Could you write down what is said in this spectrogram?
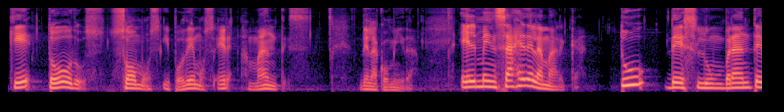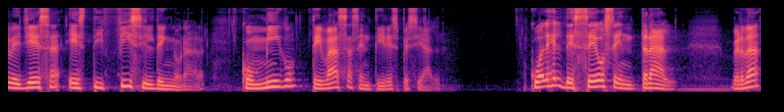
que todos somos y podemos ser amantes de la comida. El mensaje de la marca. Tú deslumbrante belleza es difícil de ignorar. Conmigo te vas a sentir especial. ¿Cuál es el deseo central? ¿Verdad?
